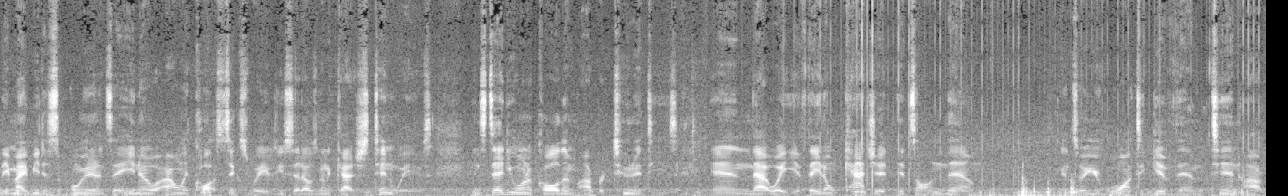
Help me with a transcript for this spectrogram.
they might be disappointed and say, you know, I only caught six waves. You said I was going to catch 10 waves. Instead, you want to call them opportunities. And that way, if they don't catch it, it's on them. And so you want to give them 10, op-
